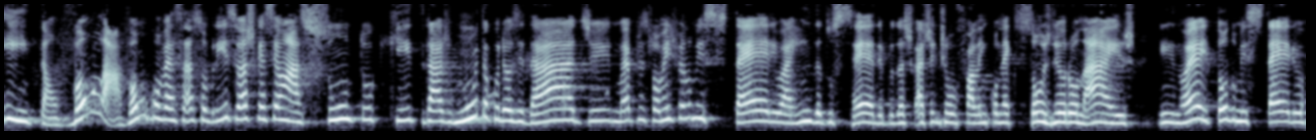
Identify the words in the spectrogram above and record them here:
Então, vamos lá, vamos conversar sobre isso. Eu acho que esse é um assunto que traz muita curiosidade, não é? principalmente pelo mistério ainda do cérebro. Das, a gente fala em conexões neuronais, e, não é? e todo o mistério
